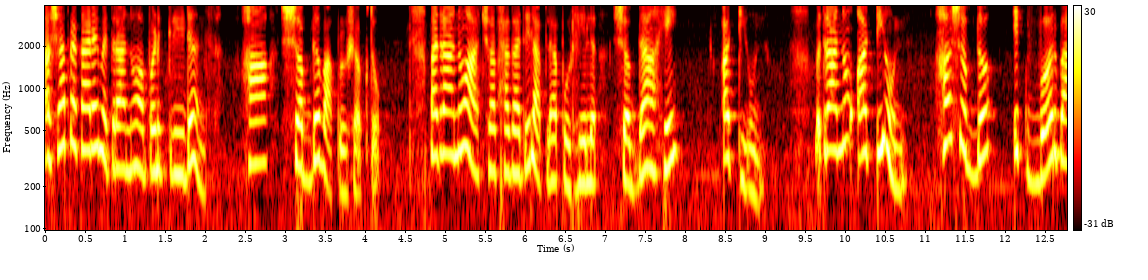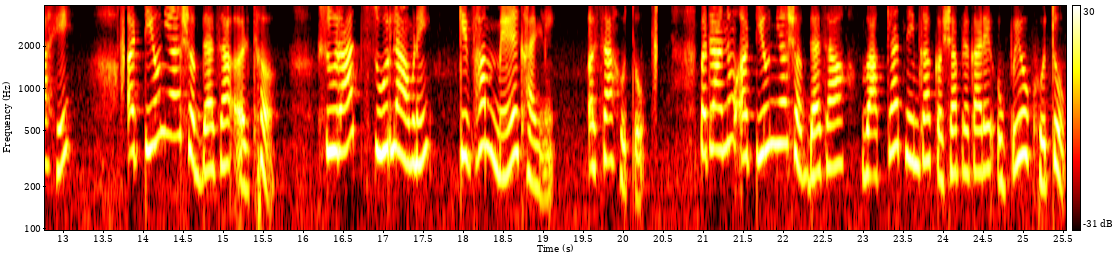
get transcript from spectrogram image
अशा प्रकारे मित्रांनो आपण क्रीडन्स हा शब्द वापरू शकतो. मित्रांनो आजच्या भागातील आपला पुढील शब्द आहे अट्यून मित्रांनो अट्यून हा शब्द एक वर्ब आहे. अट्यून या शब्दाचा अर्थ सुरात सूर लावणे किंवा मेळ घालणे असा होतो. मित्रांनो अट्यून या शब्दाचा वाक्यात नेमका कशा प्रकारे उपयोग होतो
